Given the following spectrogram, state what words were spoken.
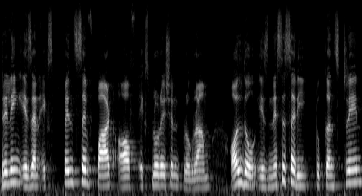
Drilling is an expensive part of exploration program although is necessary to constrain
